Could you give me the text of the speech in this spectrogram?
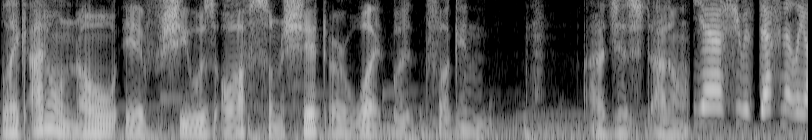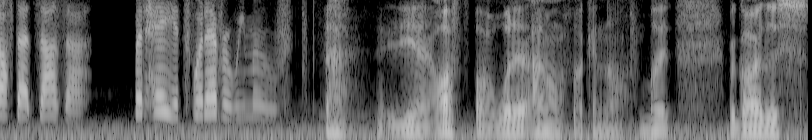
Like I don't know if she was off some shit or what, but fucking, I just, I don't. Yeah, she was definitely off that Zaza. But hey, it's whatever we move. yeah, off or what? I don't fucking know. But regardless,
